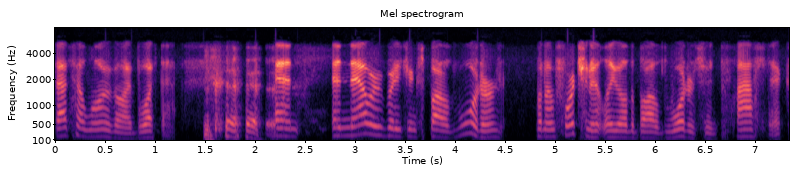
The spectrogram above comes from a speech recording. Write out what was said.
that's how long ago I bought that. and and now everybody drinks bottled water, but unfortunately all the bottled water's in plastic.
